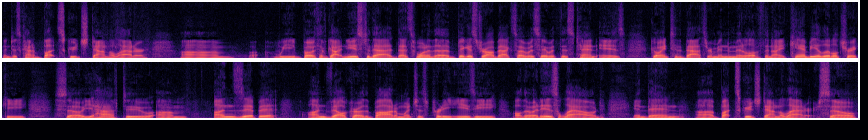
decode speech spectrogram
and just kind of butt scooch down the ladder. Um, we both have gotten used to that. That's one of the biggest drawbacks I would say with this tent is going to the bathroom in the middle of the night can be a little tricky. So you have to um, unzip it, unvelcro the bottom, which is pretty easy, although it is loud, and then uh, butt scooch down the ladder. So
